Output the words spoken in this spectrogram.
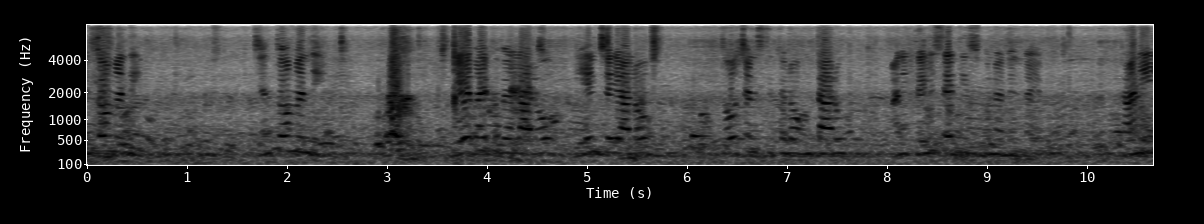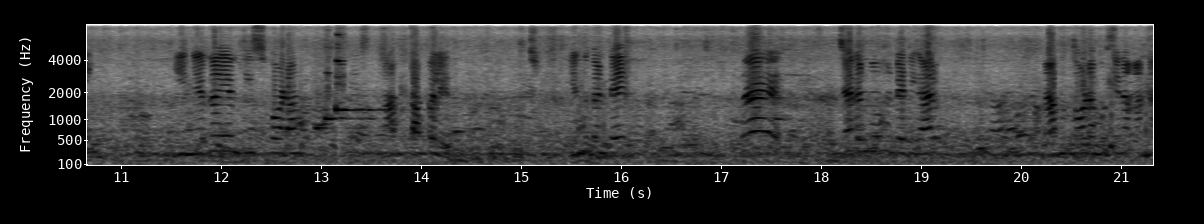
ఎంతోమంది ఎంతోమంది ఏ వైపు వెళ్ళాలో ఏం చేయాలో తోచని స్థితిలో ఉంటారు అని తెలిసే తీసుకున్న నిర్ణయం. కానీ ఈ నిర్ణయం తీసుకోవడం నాకు తప్పలేదు. ఎందుకంటే జగన్మోహన్ రెడ్డి గారు నాకు తోడబుట్టిన అన్న.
